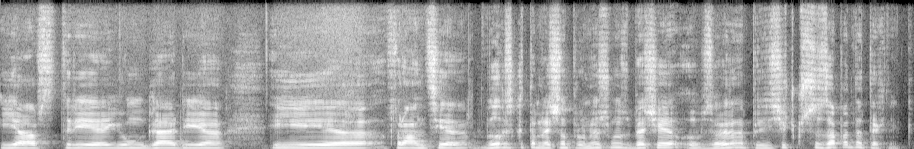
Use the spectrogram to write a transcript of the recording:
и Австрия, и Унгария, и е, Франция. Българската млечна промишленост беше обзаведена преди всичко с западна техника.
